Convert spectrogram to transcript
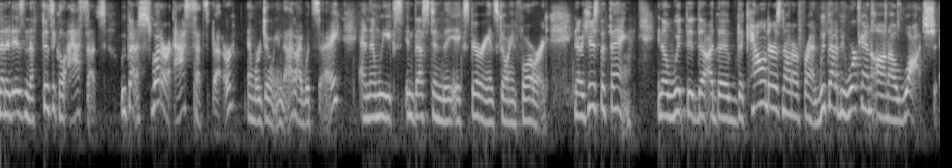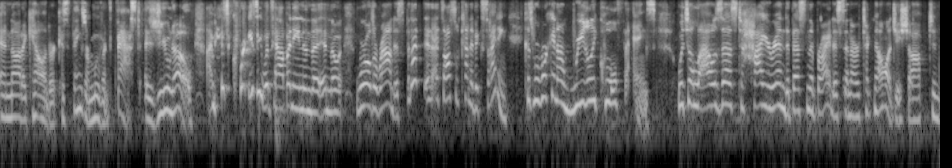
than it is in the physical assets. We've got to sweat our assets better, and we're doing that, I would say. And then we ex- invest in the experience going forward. You know, here's the thing. You know, with the the uh, the, the calendar is not our friend. We've got to be working on a watch and not a calendar because things are moving fast, as you know. I mean, it's crazy what's happening in the in the world around us. But that, that's also kind of exciting because we're working on really cool things, which allows us to hire in the best and the brightest in our technology shop to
